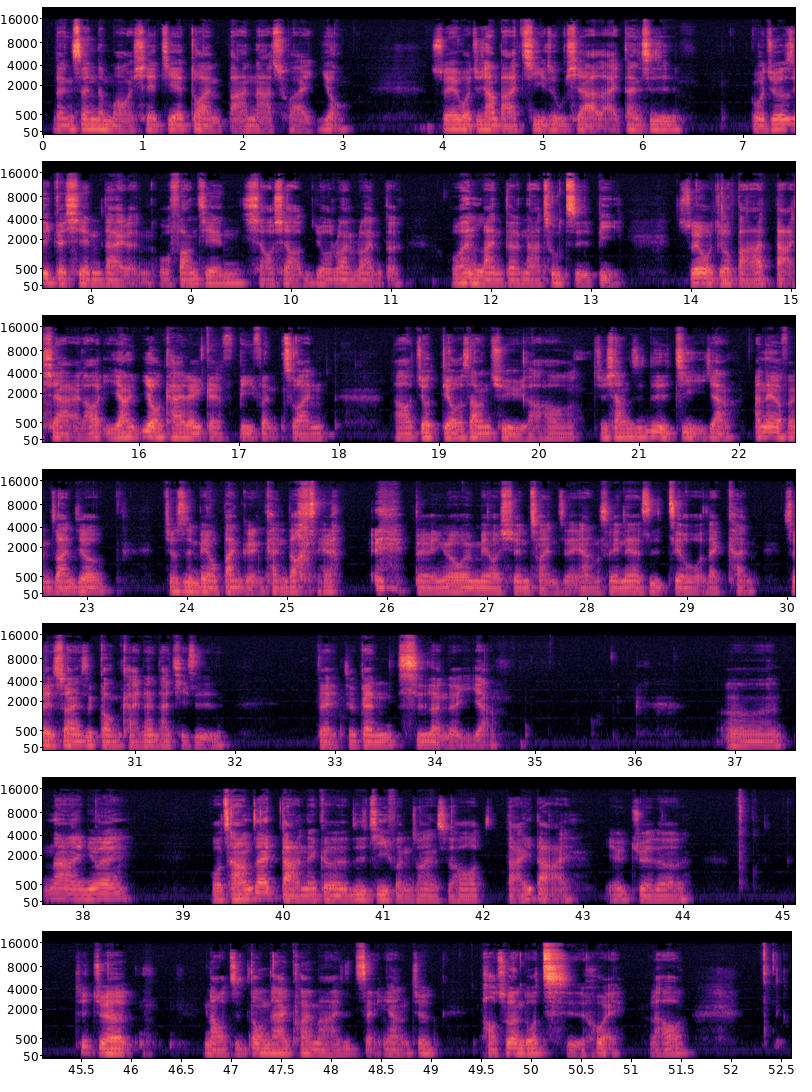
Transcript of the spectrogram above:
人生的某一些阶段，把它拿出来用，所以我就想把它记录下来。但是我就是一个现代人，我房间小小又乱乱的，我很懒得拿出纸笔，所以我就把它打下来，然后一样又开了一个 FB 粉砖，然后就丢上去，然后就像是日记一样，啊，那个粉砖就就是没有半个人看到这样。对，因为我也没有宣传怎样，所以那个是只有我在看。所以虽然是公开，但它其实对就跟私人的一样。嗯，那因为我常常在打那个日记粉钻的时候，打一打也觉得就觉得脑子动太快嘛，还是怎样，就跑出很多词汇，然后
